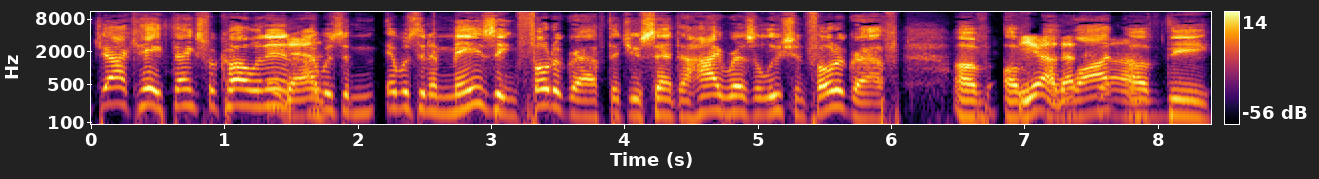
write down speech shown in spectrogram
Jack hey thanks for calling in Dan. I was it was an amazing photograph that you sent a high resolution photograph of of Yeah, a lot uh, of the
